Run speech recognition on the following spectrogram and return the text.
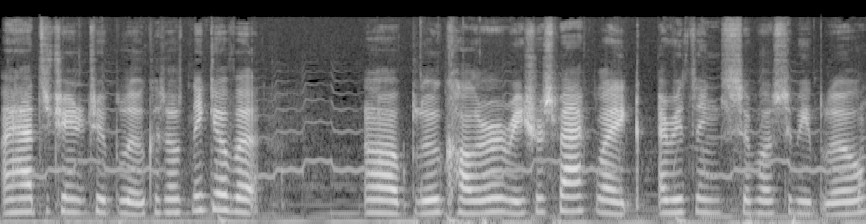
I had to change it to blue because I was thinking of a uh, blue color resource pack, like everything's supposed to be blue.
